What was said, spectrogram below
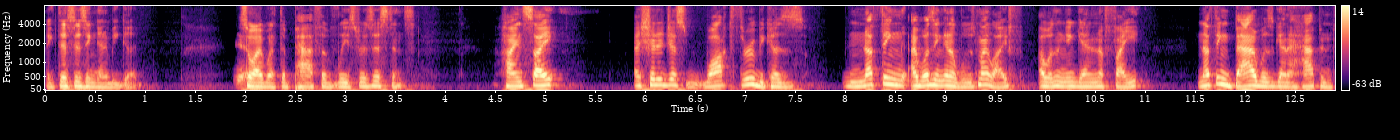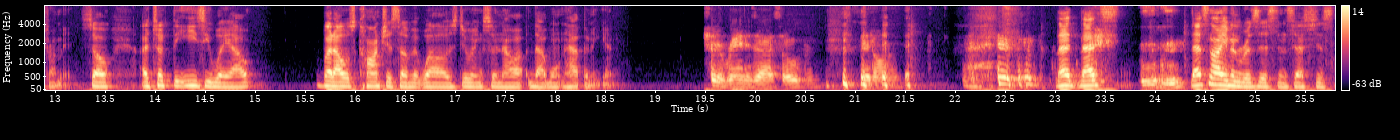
like, this isn't going to be good. So I went the path of least resistance. Hindsight, I should have just walked through because nothing. I wasn't gonna lose my life. I wasn't gonna get in a fight. Nothing bad was gonna happen from it. So I took the easy way out, but I was conscious of it while I was doing. So now that won't happen again. Should have ran his ass over, spit on him. That that's that's not even resistance. That's just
